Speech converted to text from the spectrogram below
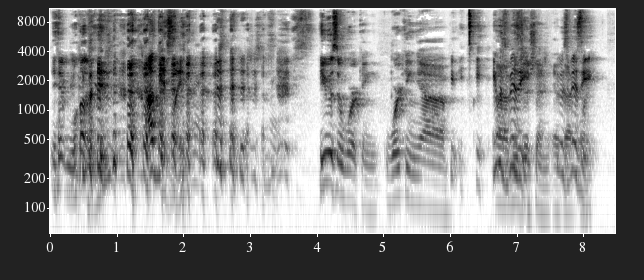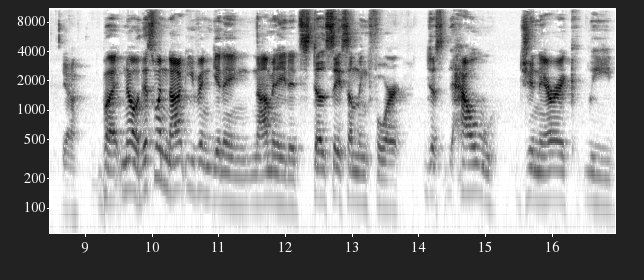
It was Obviously. he was a working working. Uh, he, he- he was Uh, busy. musician He was busy. point. yeah, But no, this one not even getting nominated does say something for just how generically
